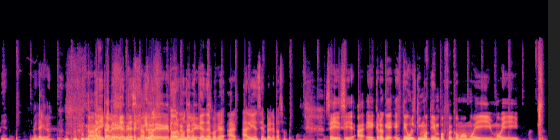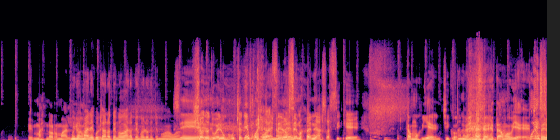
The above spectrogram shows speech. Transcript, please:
Bien, me alegro. No, no te alegres, no te Igual alegres, todo el no mundo te me entiende porque a, alguien siempre le pasó. Sí, sí, a- eh, creo que este último tiempo fue como muy, muy más normal. Muy normal, escuchar, no tengo gas, no tengo luz, no tengo agua. Sí, Yo no eh, tuve luz mucho tiempo, Bueno, hace dos semanas, así que. Estamos bien, chicos. Estamos bien. Estamos bien. Pero ser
